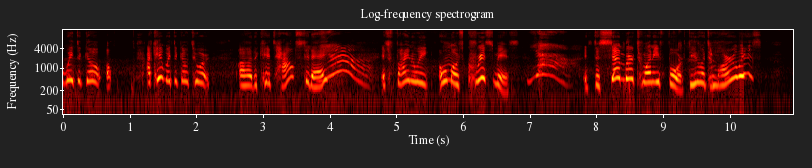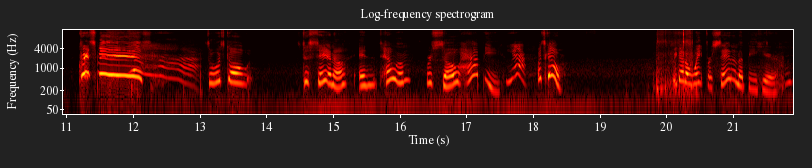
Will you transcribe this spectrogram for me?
can't wait to go. Oh, I can't wait to go to our, uh, the kid's house today. Yeah. It's finally almost Christmas. Yeah. It's December 24th. Do you know what tomorrow is? Christmas! Yeah. So let's go to Santa and tell him we're so happy. Yeah. Let's go. We gotta wait for Santa to be here. Mhm.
